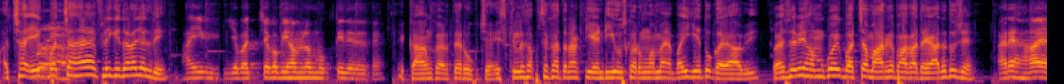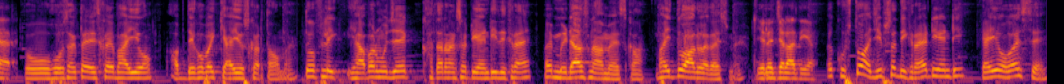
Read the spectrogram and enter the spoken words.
अच्छा एक बच्चा है फ्लिक इधर है जल्दी। भाई ये बच्चे को भी हम लोग मुक्ति दे देते हैं। एक काम करते हैं, रुक जाए इसके लिए सबसे खतरनाक टीएनटी यूज़ करूँगा मैं। भाई, ये तो गया अभी। वैसे भी हमको एक बच्चा मार के भागा था, याद है तुझे? अरे हाँ यार। तो हो सकता है इसका ही भाई हो। अब देखो भाई क्या यूज़ करता हूँ मैं। तो फ्लिक यहाँ पर मुझे एक खतरनाक सा टीएनटी दिख रहा है। भाई मिडास नाम है इसका। भाई तू आग लगा इसमें। ये ले चला दिया। भाई कुछ तो अजीब सा दिख रहा है टीएनटी क्या ही होगा इससे?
